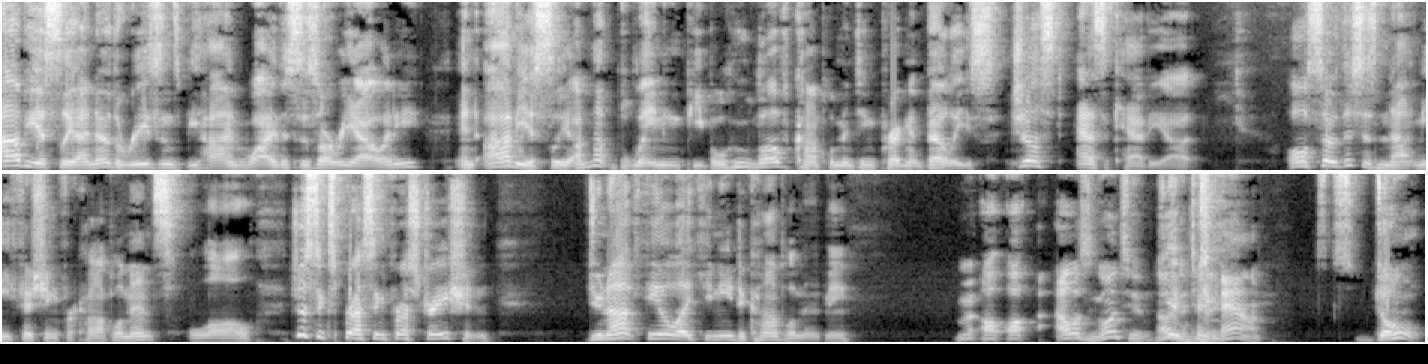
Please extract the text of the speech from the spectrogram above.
obviously, I know the reasons behind why this is our reality, and obviously, I'm not blaming people who love complimenting pregnant bellies. Just as a caveat. Also, this is not me fishing for compliments, lol, just expressing frustration. Do not feel like you need to compliment me. Oh, oh, I wasn't going to. I was going to take it down. Don't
